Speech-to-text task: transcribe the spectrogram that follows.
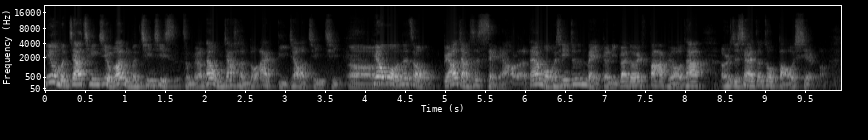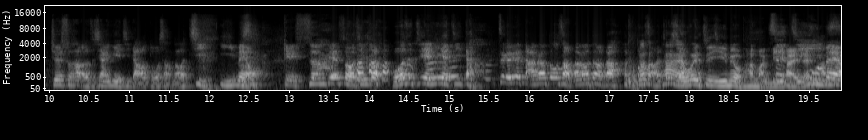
因为我们家亲戚，我不知道你们亲戚是怎么样，但我们家很多爱比较的亲戚。嗯，要问我那种，不要讲是谁好了，但是某个亲戚就是每个礼拜都会发，比如他儿子现在在做保险嘛，就会说他儿子现在业绩达到多少，然后寄 email。给身边所有亲说，我儿子今年业绩达 这个月达标多少？达标多少？达多少？他还会寄 email，他蛮厉害的。email，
